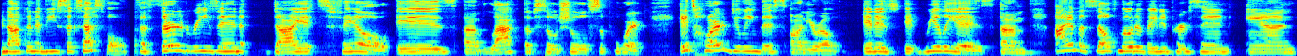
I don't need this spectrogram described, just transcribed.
You're not going to be successful. The third reason diets fail is um, lack of social support. It's hard doing this on your own. It is, it really is. Um, I am a self motivated person, and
